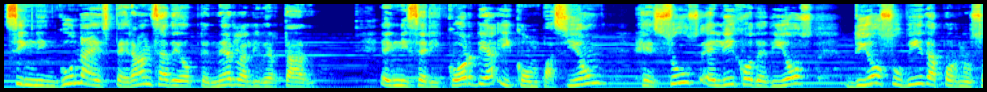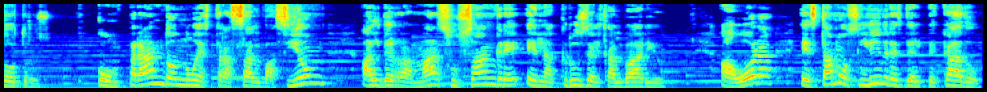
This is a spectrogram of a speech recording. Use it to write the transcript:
sin ninguna esperanza de obtener la libertad. En misericordia y compasión, Jesús el Hijo de Dios dio su vida por nosotros comprando nuestra salvación al derramar su sangre en la cruz del Calvario. Ahora estamos libres del pecado,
